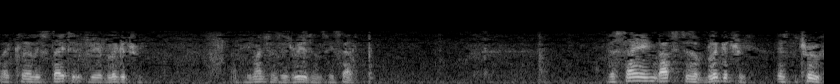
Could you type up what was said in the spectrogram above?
they clearly stated it to be obligatory. And he mentions his reasons. He said, the saying that it is obligatory is the truth.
